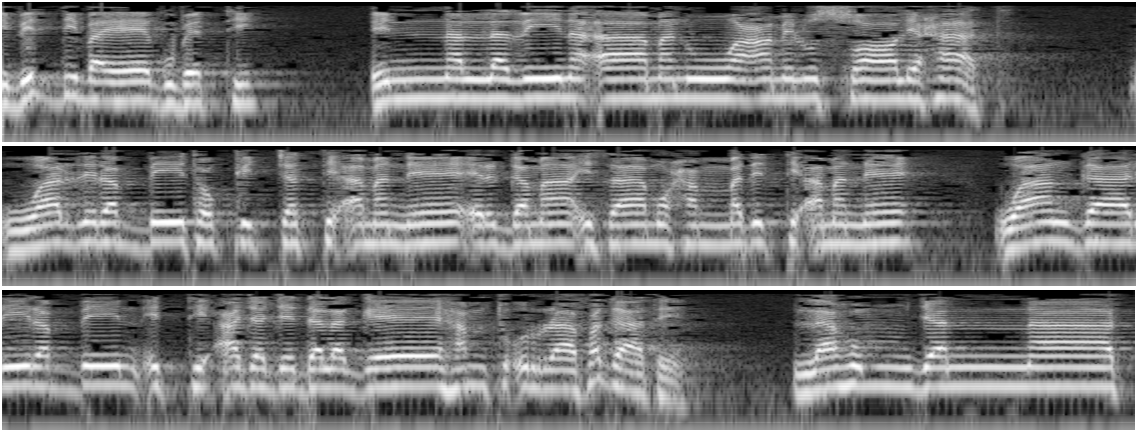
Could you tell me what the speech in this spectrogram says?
ibiddi bayee gubetti إن الذين آمنوا وعملوا الصالحات warri rabbii tokkichatti amanee ergamaa isaa muhammaditti amanee waan gaarii rabbiin itti ajaje dalagee hamtu irraa fagaate lahum jannaat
